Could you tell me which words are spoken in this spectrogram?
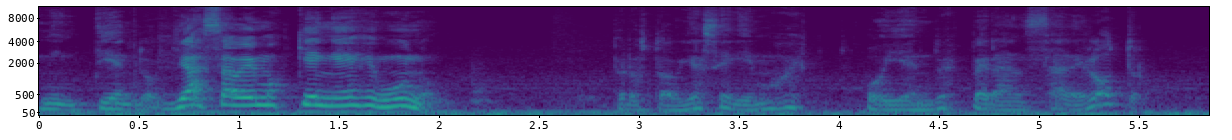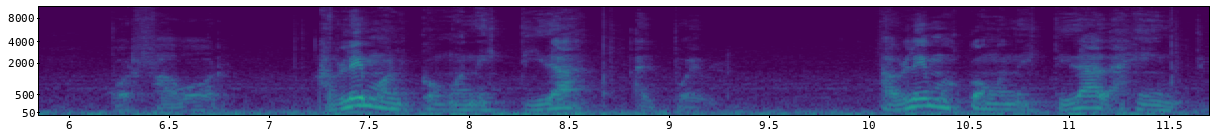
mintiendo. Ya sabemos quién es en uno, pero todavía seguimos es- oyendo esperanza del otro. Por favor, hablemos con honestidad al pueblo. Hablemos con honestidad a la gente.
